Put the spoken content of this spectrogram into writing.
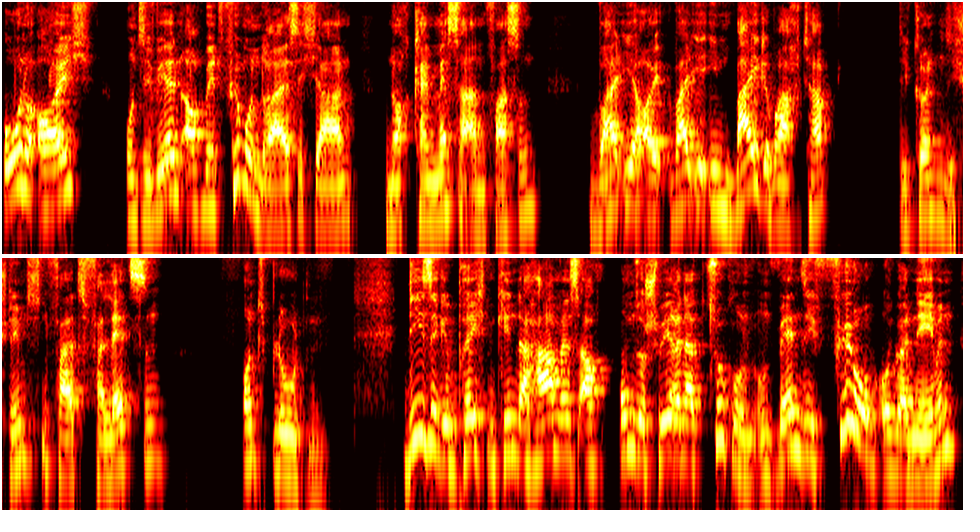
ohne euch und sie werden auch mit 35 Jahren noch kein Messer anfassen, weil ihr, weil ihr ihnen beigebracht habt, die könnten sich schlimmstenfalls verletzen und bluten. Diese geprägten Kinder haben es auch umso schwerer in der Zukunft und wenn sie Führung übernehmen,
